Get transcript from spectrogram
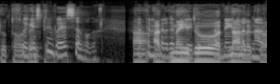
ಟೂ ತೌಸಂಡ್ ಹದಿನೈದು ಹದಿನಾಲ್ಕು.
